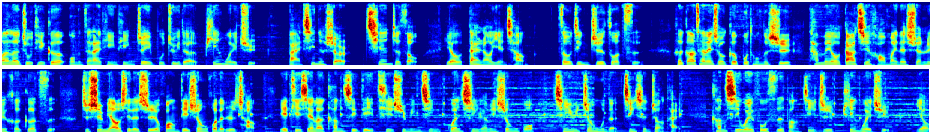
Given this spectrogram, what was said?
完了主题歌，我们再来听一听这一部剧的片尾曲《百姓的事儿牵着走》，由戴娆演唱，邹静之作词。和刚才那首歌不同的是，它没有大气豪迈的旋律和歌词，只是描写的是皇帝生活的日常，也体现了康熙帝体恤民情、关心人民生活、勤于政务的精神状态。《康熙微服私访记》之片尾曲由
